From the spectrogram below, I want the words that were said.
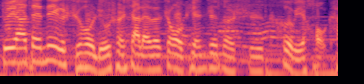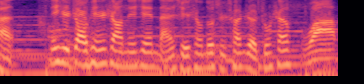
对呀，在那个时候流传下来的照片真的是特别好看。那些照片上，那些男学生都是穿着中山服啊，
